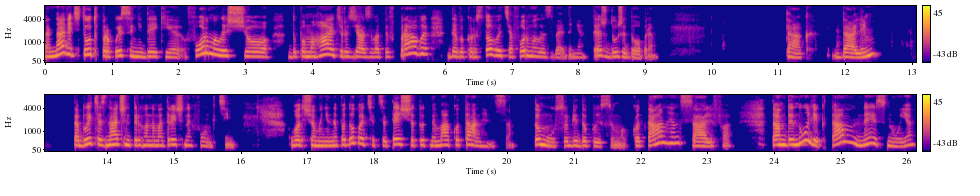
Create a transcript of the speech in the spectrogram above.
Навіть тут прописані деякі формули, що допомагають розв'язувати вправи, де використовуються формули зведення. Теж дуже добре. Так, далі. Таблиця значень тригонометричних функцій. От що мені не подобається, це те, що тут нема котангенса. Тому собі дописуємо котангенс альфа. Там, де нулік, там не існує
